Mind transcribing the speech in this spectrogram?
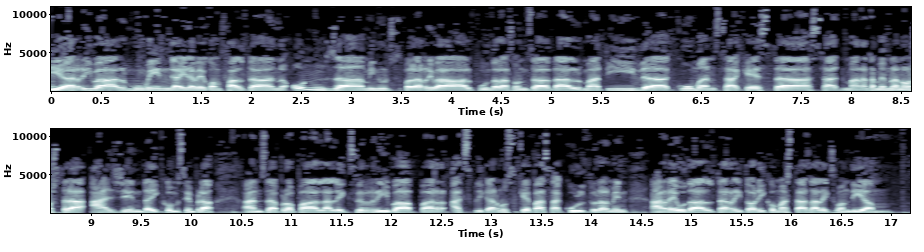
I arriba el moment gairebé quan falten 11 minuts per arribar al punt de les 11 del matí de començar aquesta setmana també amb la nostra agenda i com sempre ens apropa l'Àlex Riba per explicar-nos què passa culturalment arreu del territori. Com estàs, Àlex? Bon dia. Bon dia,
